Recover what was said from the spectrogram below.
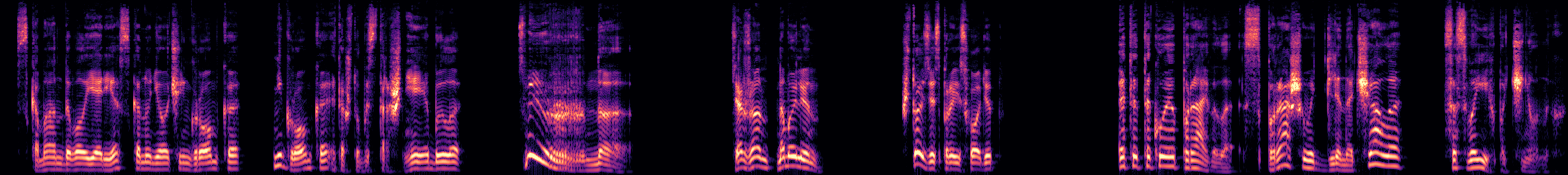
— скомандовал я резко, но не очень громко. Не громко, это чтобы страшнее было. «Смирно!» «Сержант Намылин, что здесь происходит?» Это такое правило — спрашивать для начала со своих подчиненных.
